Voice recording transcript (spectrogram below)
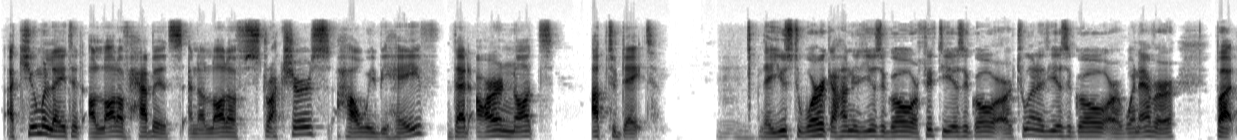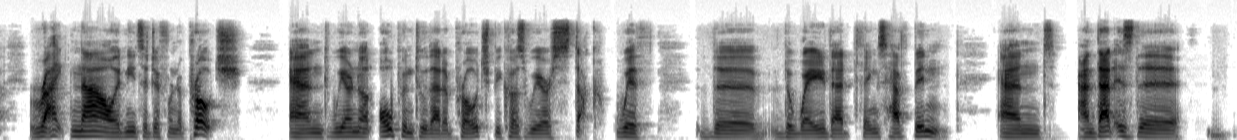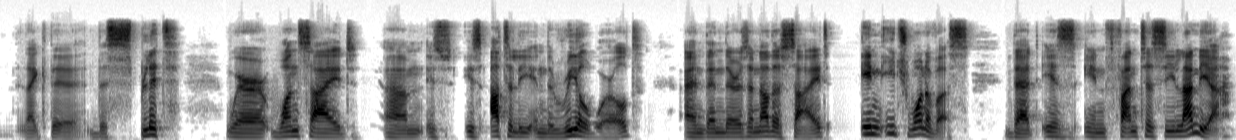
accumulated a lot of habits and a lot of structures how we behave that are not up to date. Mm. They used to work 100 years ago or 50 years ago or 200 years ago or whenever, but right now it needs a different approach. And we are not open to that approach because we are stuck with the the way that things have been. And and that is the like the the split where one side um, is is utterly in the real world, and then there's another side in each one of us that is in Fantasylandia.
